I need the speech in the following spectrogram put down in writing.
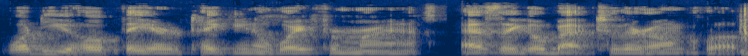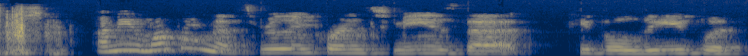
What do you hope they are taking away from RAS as they go back to their own clubs? I mean, one thing that's really important to me is that people leave with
